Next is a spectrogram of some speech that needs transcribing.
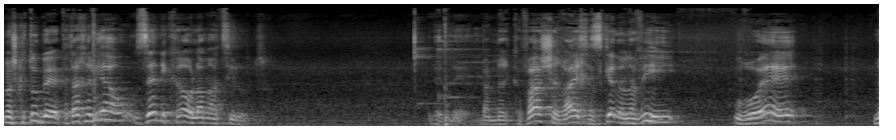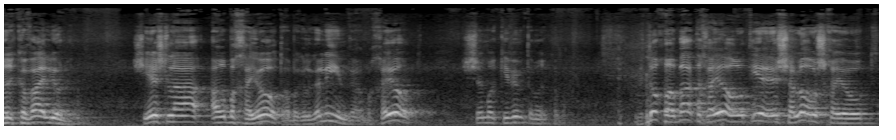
מה שכתוב בפתח אליהו, זה נקרא עולם האצילות. במרכבה שראה יחזקאל הנביא, הוא רואה מרכבה עליונה, שיש לה ארבע חיות, ארבע גלגלים וארבע חיות, שמרכיבים את המרכבה. בתוך ארבעת החיות יש שלוש חיות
